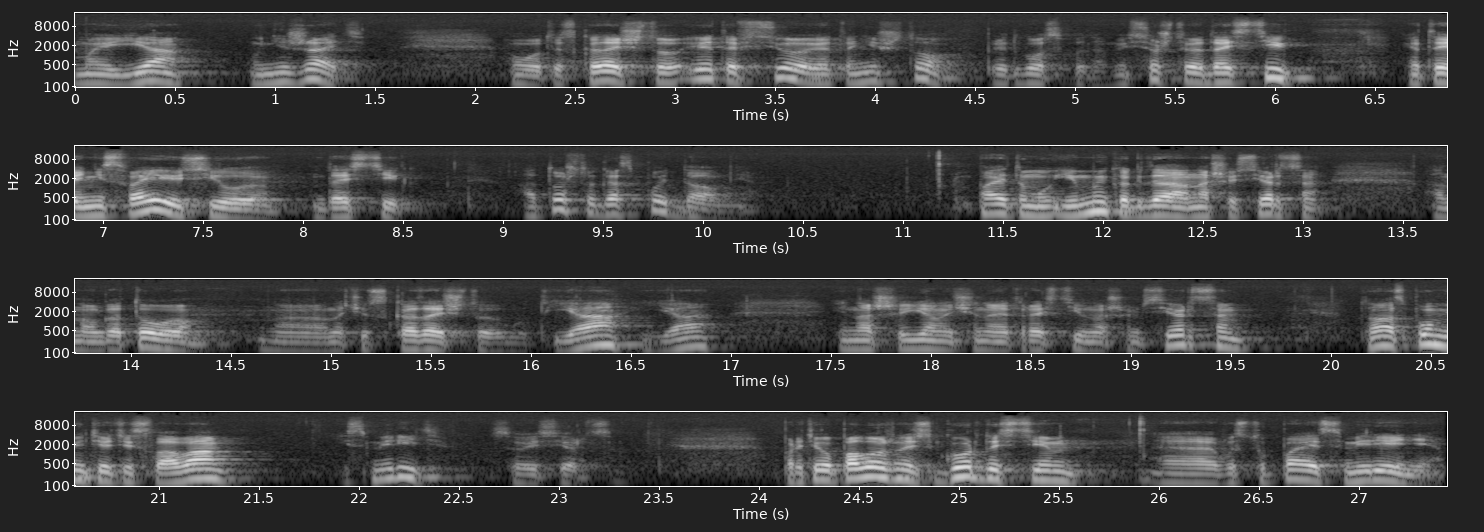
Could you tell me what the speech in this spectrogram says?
мое «я» унижать. Вот, и сказать, что это все, это ничто пред Господом. И все, что я достиг, это я не своей силой достиг, а то, что Господь дал мне. Поэтому и мы, когда наше сердце, оно готово э, значит, сказать, что вот я, я, и наше «я» начинает расти в нашем сердце, то надо вспомнить эти слова и смирить свое сердце. Противоположность гордости э, выступает смирение.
